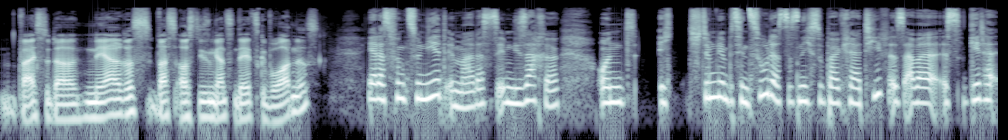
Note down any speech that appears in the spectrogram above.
weißt du da Näheres, was aus diesen ganzen Dates geworden ist? Ja, das funktioniert immer, das ist eben die Sache. Und ich stimme dir ein bisschen zu, dass das nicht super kreativ ist, aber es geht halt-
